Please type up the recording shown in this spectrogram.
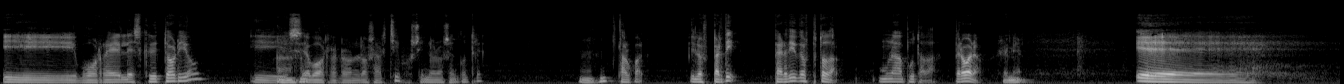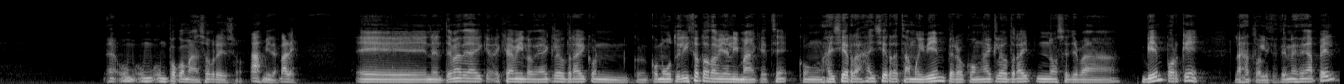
Y borré el escritorio y se borraron los archivos y no los encontré. Tal cual. Y los perdí. Perdidos total. Una putada. Pero bueno. Genial. Eh... Eh, Un, un- un poco más sobre eso. Ah, Mira, vale. Eh, en el tema de iCloud, es que a mí lo de iCloud Drive, con, con- como utilizo todavía el iMac este, con High Sierra, High Sierra está muy bien, pero con iCloud Drive no se lleva bien. ¿Por qué? Las actualizaciones de Apple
